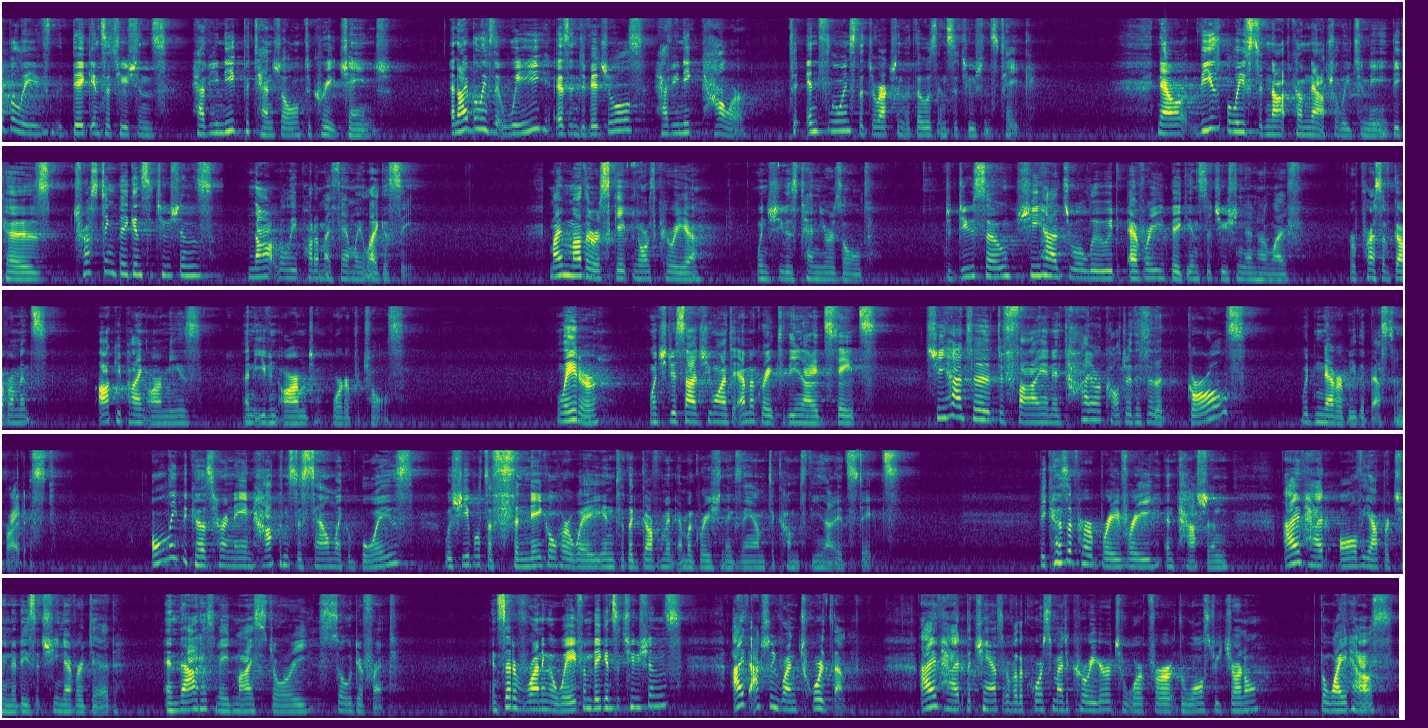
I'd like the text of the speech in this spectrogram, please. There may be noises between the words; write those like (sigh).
I believe that big institutions have unique potential to create change. And I believe that we, as individuals, have unique power to influence the direction that those institutions take. Now, these beliefs did not come naturally to me because trusting big institutions, not really part of my family legacy. My mother escaped North Korea when she was 10 years old. To do so, she had to elude every big institution in her life repressive governments, occupying armies, and even armed border patrols. Later, when she decided she wanted to emigrate to the United States, she had to defy an entire culture that said that girls would never be the best and brightest. Only because her name happens to sound like a boy's was she able to finagle her way into the government immigration exam to come to the United States. Because of her bravery and passion, I've had all the opportunities that she never did, and that has made my story so different. Instead of running away from big institutions, I've actually run toward them. I've had the chance over the course of my career to work for the Wall Street Journal, the White House,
